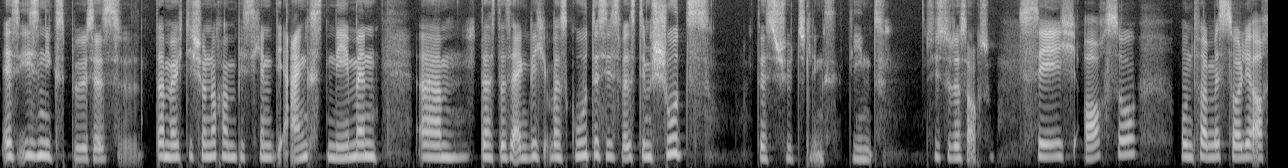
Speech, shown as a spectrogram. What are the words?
es ist nichts Böses. Da möchte ich schon noch ein bisschen die Angst nehmen, ähm, dass das eigentlich was Gutes ist, was dem Schutz des Schützlings dient. Siehst du das auch so? sehe ich auch so. Und vor allem, es soll ja auch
